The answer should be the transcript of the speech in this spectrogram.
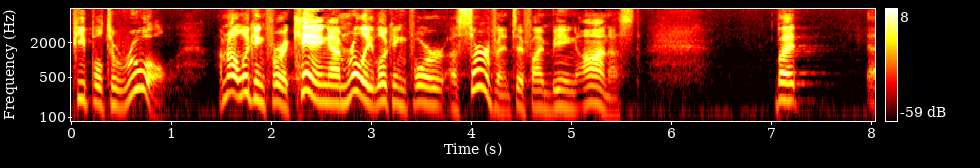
people to rule. I'm not looking for a king, I'm really looking for a servant, if I'm being honest. But uh,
